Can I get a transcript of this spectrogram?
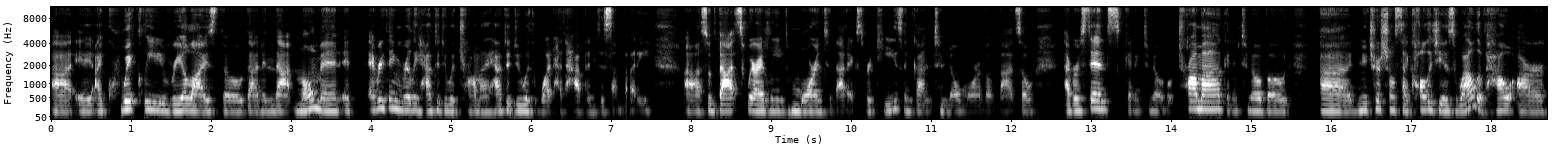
Uh, it, I quickly realized, though, that in that moment, it, everything really had to do with trauma. It had to do with what had happened to somebody. Uh, so that's where I leaned more into that expertise and gotten to know more about that. So ever since, getting to know about trauma, getting to know about uh, nutritional psychology as well of how our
